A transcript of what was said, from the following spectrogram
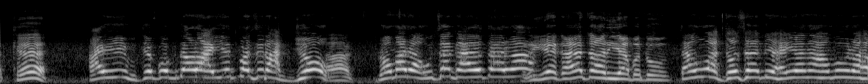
ઓકે હા ઈ તે કોક દાડો આવીએ જ પછી રાખજો. હા. રોમાં રહું છે ગાયો ચારવા? રીએ ગાયો ચારી આ બધું? તા હું અધો છે દેહૈયો ના હમું રહ.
